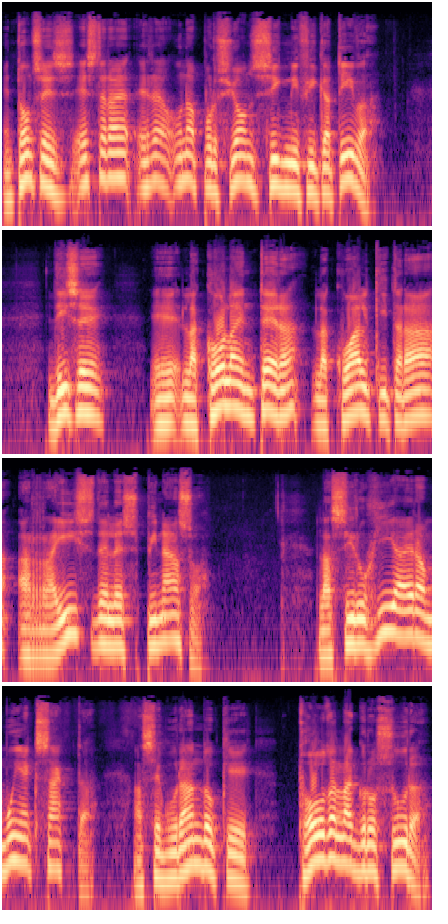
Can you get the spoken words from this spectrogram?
Entonces, esta era, una porción significativa. Dice eh, la cola entera, la cual quitará a raíz del espinazo. La cirugía era muy exacta, asegurando que toda la grosura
